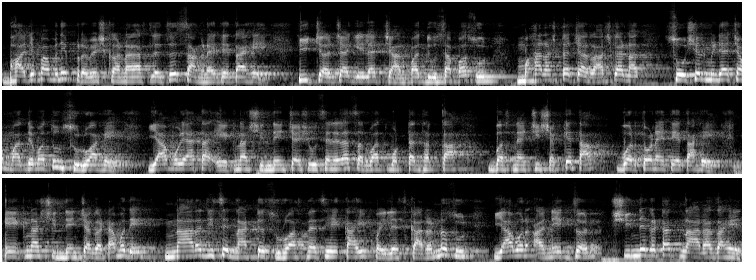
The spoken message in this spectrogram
भाजपामध्ये प्रवेश करणार असल्याचे सांगण्यात येत आहे. ही चर्चा गेल्या चार पाच दिवसापासून महाराष्ट्राच्या राजकारणात सोशल मीडियाच्या माध्यमातून सुरू आहे. यामुळे आता एकनाथ शिंदेच्या शिवसेनेला सर्वात मोठा धक्का बसण्याची शक्यता वर्तवण्यात येत आहे. एकनाथ शिंदेच्या गटामध्ये नाराजीचे नाट्य सुरू असण्याचे हे काही पहिलेच कारण नसून यावर अनेक जण शिंदे गटात नाराज आहेत.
